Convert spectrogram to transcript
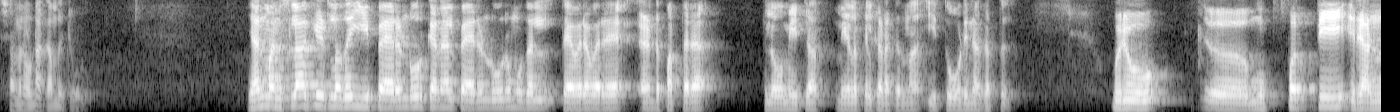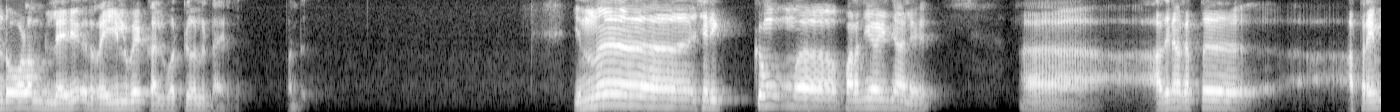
ശമനം ഉണ്ടാക്കാൻ പറ്റുള്ളൂ. ഞാൻ മനസ്സിലാക്കിയിട്ടുള്ളത് ഈ പേരണ്ടൂർ കനാൽ പേരണ്ടൂർ മുതൽ തേവര വരെ രണ്ട് പത്തര കിലോമീറ്റർ നീളത്തിൽ കിടക്കുന്ന ഈ തോടിനകത്ത് ഒരു മുപ്പത്തി രണ്ടോളം ലേ റെയിൽവേ കൽവെട്ടുകൾ ഉണ്ടായിരുന്നു പണ്ട്. ഇന്ന് ശരിക്കും പറഞ്ഞു കഴിഞ്ഞാൽ അതിനകത്ത് അത്രയും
